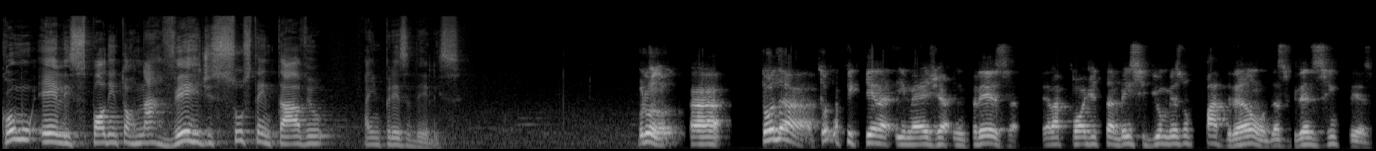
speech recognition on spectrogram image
como eles podem tornar verde sustentável a empresa deles? Bruno, toda, toda pequena e média empresa, ela pode também seguir o mesmo padrão das grandes empresas,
